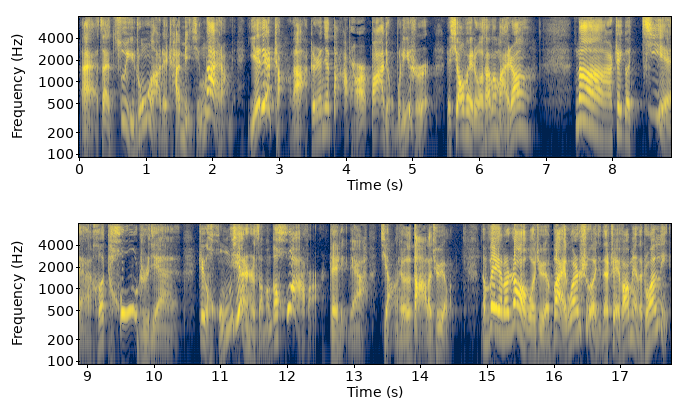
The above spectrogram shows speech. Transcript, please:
哎，在最终啊这产品形态上面也得长得跟人家大牌八九不离十，这消费者才能买账啊。那这个借和偷之间，这个红线是怎么个画法？这里边啊讲究的大了去了。那为了绕过去外观设计的这方面的专利，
